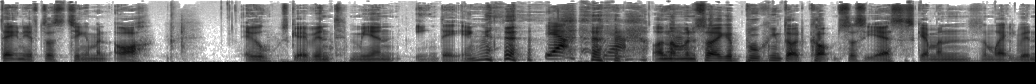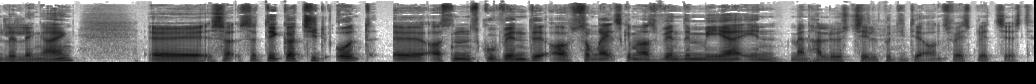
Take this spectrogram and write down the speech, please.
dagen efter, så tænker man, åh, øv, skal jeg vente mere end en dag, ikke? ja, ja, og når ja. man så ikke er booking.com, så, ja, så skal man som regel vente lidt længere, ikke? Øh, så, så det gør tit ondt øh, at sådan skulle vente, og som regel skal man også vente mere, end man har lyst til på de der åndssvage split-test.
